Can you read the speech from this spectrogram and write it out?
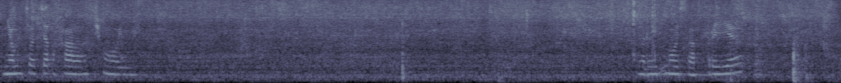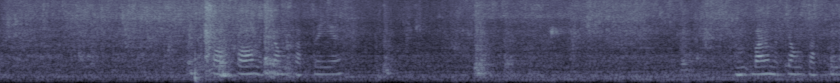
ខ្ញុំចូលចិត្តហឹរឈ្ងុយរីកមួយស្លាបព្រាកកមកចំស្លាបព្រា អំបិលមកចុងស្លាបព្រា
